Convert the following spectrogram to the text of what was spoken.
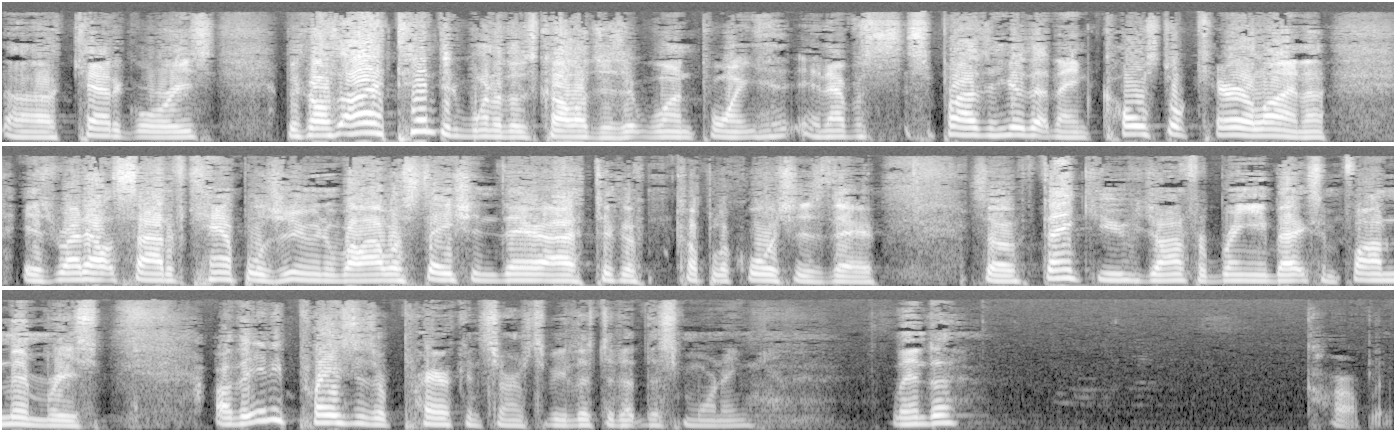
uh, categories because I attended one of those colleges at one point, and I was surprised to hear that name. Coastal Carolina is right outside of Camp Lejeune, and while I was stationed there, I took a couple of courses there. So thank you, John, for bringing back some fond memories. Are there any praises or prayer concerns to be lifted up this morning? Linda? Carl Blitz.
